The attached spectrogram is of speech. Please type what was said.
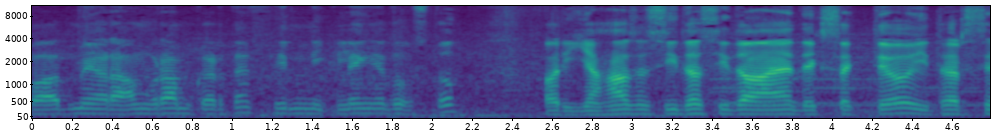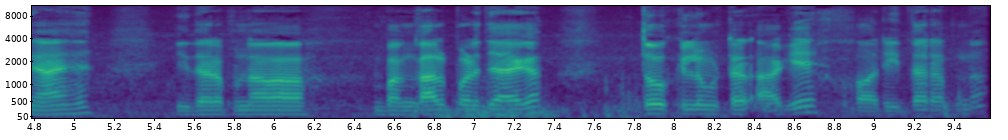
बाद में आराम वराम करते हैं, फिर निकलेंगे दोस्तों, और यहाँ से सीधा सीधा आए देख सकते हो, इधर से आए हैं, इधर अपना बंगाल पड़ जाएगा, दो किलोमीटर आगे और इधर अपना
